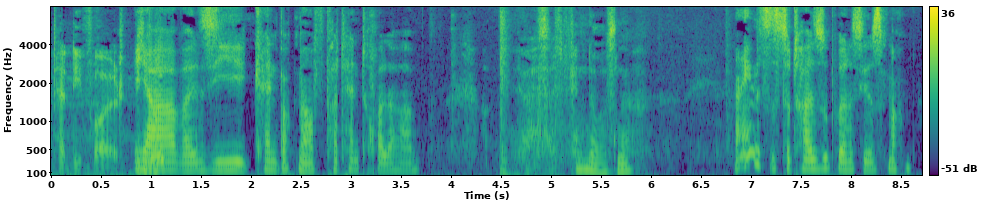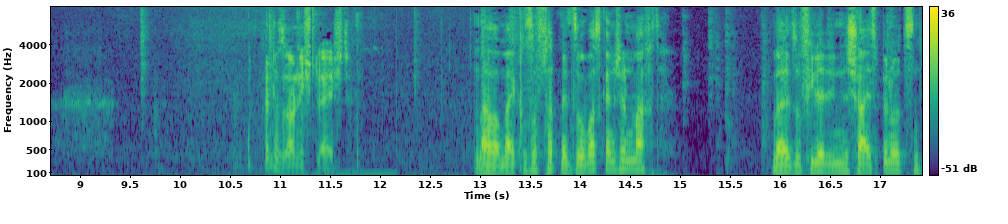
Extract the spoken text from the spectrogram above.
per Default. Ja, weil sie keinen Bock mehr auf Patentrolle haben. Ja, ist halt Windows, ne? Nein, es ist total super, dass sie das machen. Ich finde das auch nicht schlecht. Aber Microsoft hat mit sowas ganz schön Macht. Weil so viele den Scheiß benutzen.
